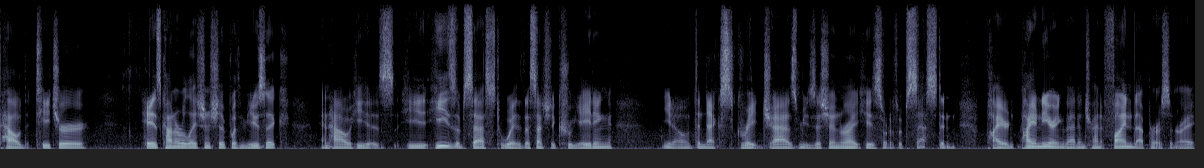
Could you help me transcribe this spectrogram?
how the teacher his kind of relationship with music and how he is he he's obsessed with essentially creating you know the next great jazz musician right? He's sort of obsessed and pioneering that and trying to find that person right?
